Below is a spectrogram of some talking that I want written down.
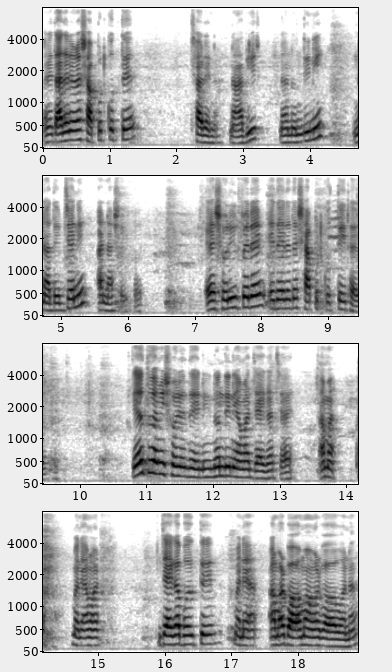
মানে তাদের ওরা সাপোর্ট করতে ছাড়ে না। না আবির, না নন্দিনী না দেবযানী আর না সৈকত। এরা শরীর পেরে এদের এদের সাপোর্ট করতেই থাকবে। যেহেতু আমি শরীর দিইনি, নন্দিনী আমার জায়গা চায়। আমার মানে আমার জায়গা বলতে মানে আমার বাবা মা আমার বাবা মা না,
